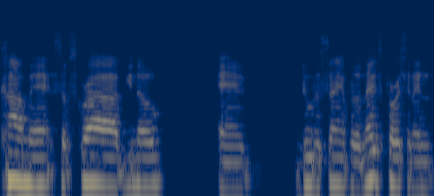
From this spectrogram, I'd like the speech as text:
comment, subscribe. You know, and do the same for the next person. And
